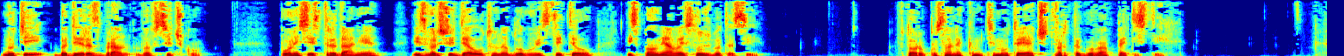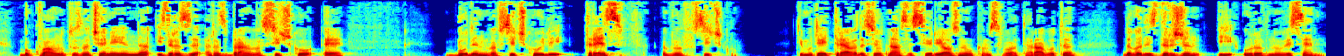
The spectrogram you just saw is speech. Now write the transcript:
Но ти бъди разбран във всичко. Понеси страдание, извърши делото на благовестител, изпълнявай службата си. Второ послание към Тимотея, 4 глава, 5 стих. Буквалното значение на израза разбран във всичко е буден във всичко или трезв във всичко. Тимотей трябва да се отнася сериозно към своята работа, да бъде сдържан и уравновесен.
